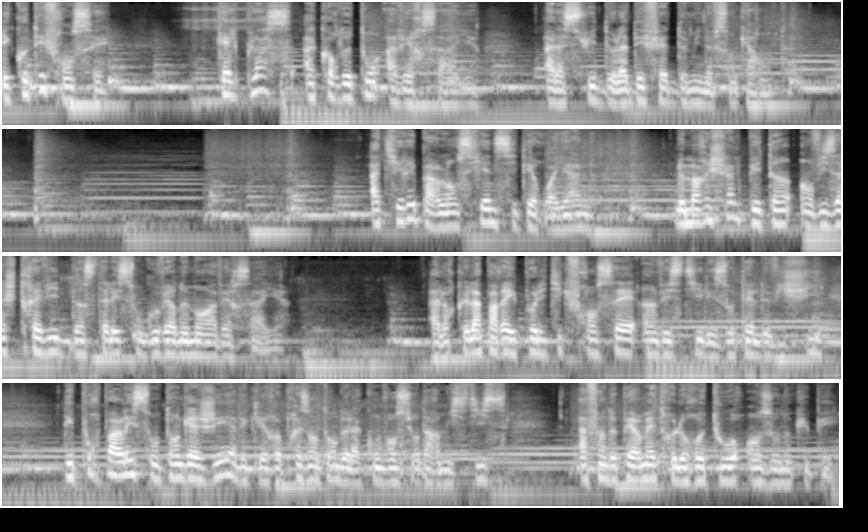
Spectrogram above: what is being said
Et côté français, quelle place accorde-t-on à Versailles à la suite de la défaite de 1940 Attiré par l'ancienne cité royale, le maréchal Pétain envisage très vite d'installer son gouvernement à Versailles. Alors que l'appareil politique français investit les hôtels de Vichy, des pourparlers sont engagés avec les représentants de la Convention d'armistice afin de permettre le retour en zone occupée.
